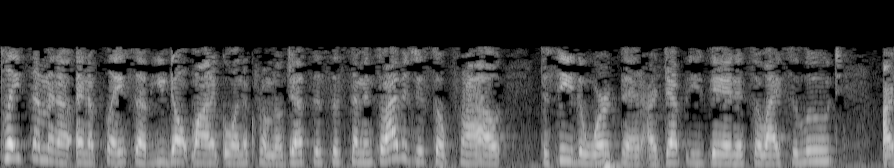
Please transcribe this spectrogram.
place them in a, in a place of you don't want to go in the criminal justice system. And so I was just so proud to see the work that our deputies did. And so I salute our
